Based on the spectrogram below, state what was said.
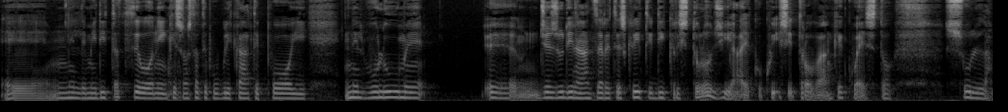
eh, nelle meditazioni che sono state pubblicate poi nel volume eh, Gesù di Nazareth scritti di Cristologia, ecco qui si trova anche questo sulla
